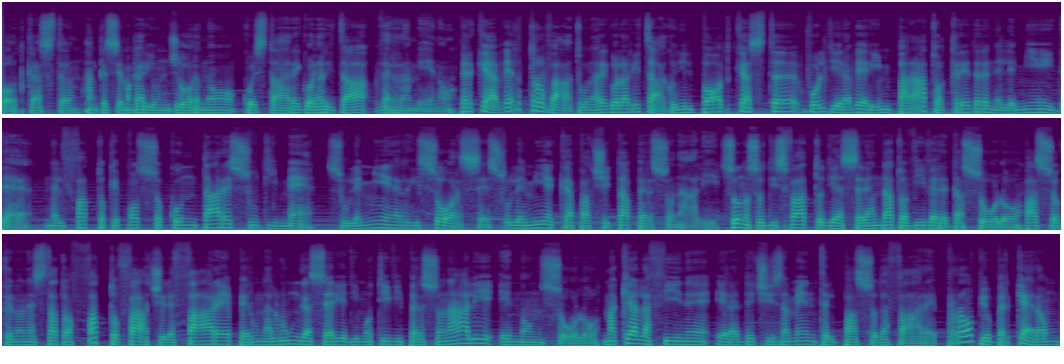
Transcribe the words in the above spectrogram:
podcast, anche se magari un giorno questa regolarità verrà meno, perché aver trovato una regolarità con il podcast vuol dire aver imparato a credere nelle mie idee, nel fatto che posso contare su di me, sulle mie risorse, sulle mie capacità personali. Sono soddisfatto di essere andato a vivere da solo, passo che non è stato affatto facile fare per una lunga serie di motivi personali e non solo, ma che alla fine era decisamente il passo da fare, proprio perché era un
